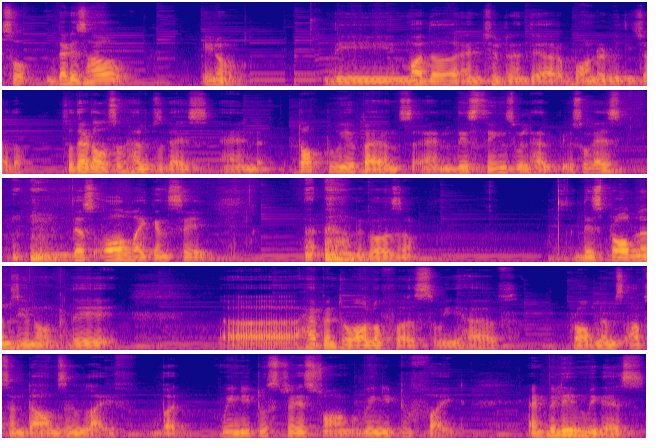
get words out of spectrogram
So that is how, you know, the mother and children they are bonded with each other so that also helps guys and talk to your parents and these things will help you so guys that's all i can say because uh, these problems you know they uh, happen to all of us we have problems ups and downs in life but we need to stay strong we need to fight and believe me guys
